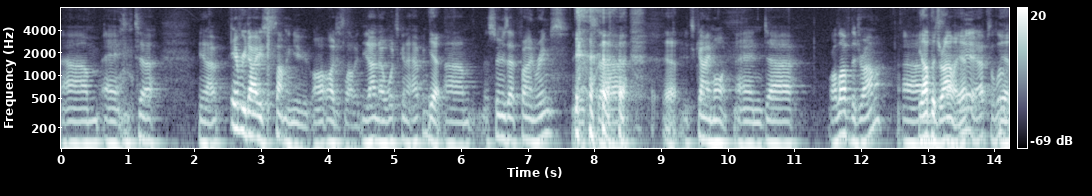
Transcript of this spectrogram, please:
um, and uh, you know every day is something new. I, I just love it. You don't know what's going to happen. Yeah. Um, as soon as that phone rings, it's uh, Yeah. it's game on, and uh, I love the drama. You love the drama, so- yeah? Yeah, absolutely. Yeah.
